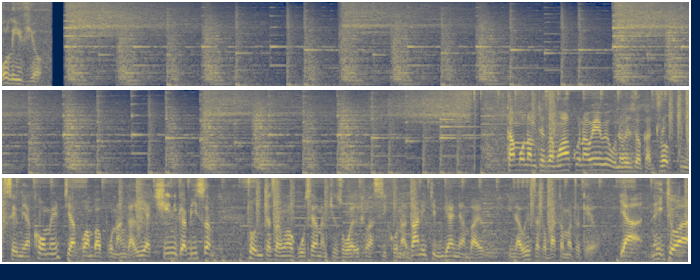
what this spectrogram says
ulivyo. Kama una mtazamo wako na wewe unaweza ukadrop kwenye sehemu ya comment hapo ambapo unaangalia chini kabisa, utoe mtazamo wako kuhusiana na mchezo wa El Clasico. Nadhani timu gani ambayo inaweza kupata matokeo? Ya, naitwa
